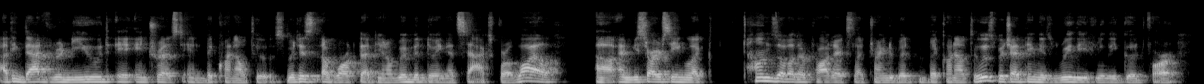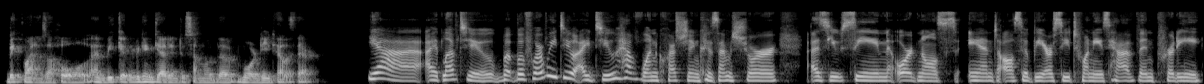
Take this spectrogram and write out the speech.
I think that renewed interest in Bitcoin L2s, which is a work that you know we've been doing at Stacks for a while, uh, and we started seeing like tons of other projects like trying to build Bitcoin L2s, which I think is really really good for Bitcoin as a whole. And we can we can get into some of the more details there. Yeah, I'd love to. But before we do, I do have one question because I'm sure, as you've seen, ordinals and also BRC20s have been pretty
